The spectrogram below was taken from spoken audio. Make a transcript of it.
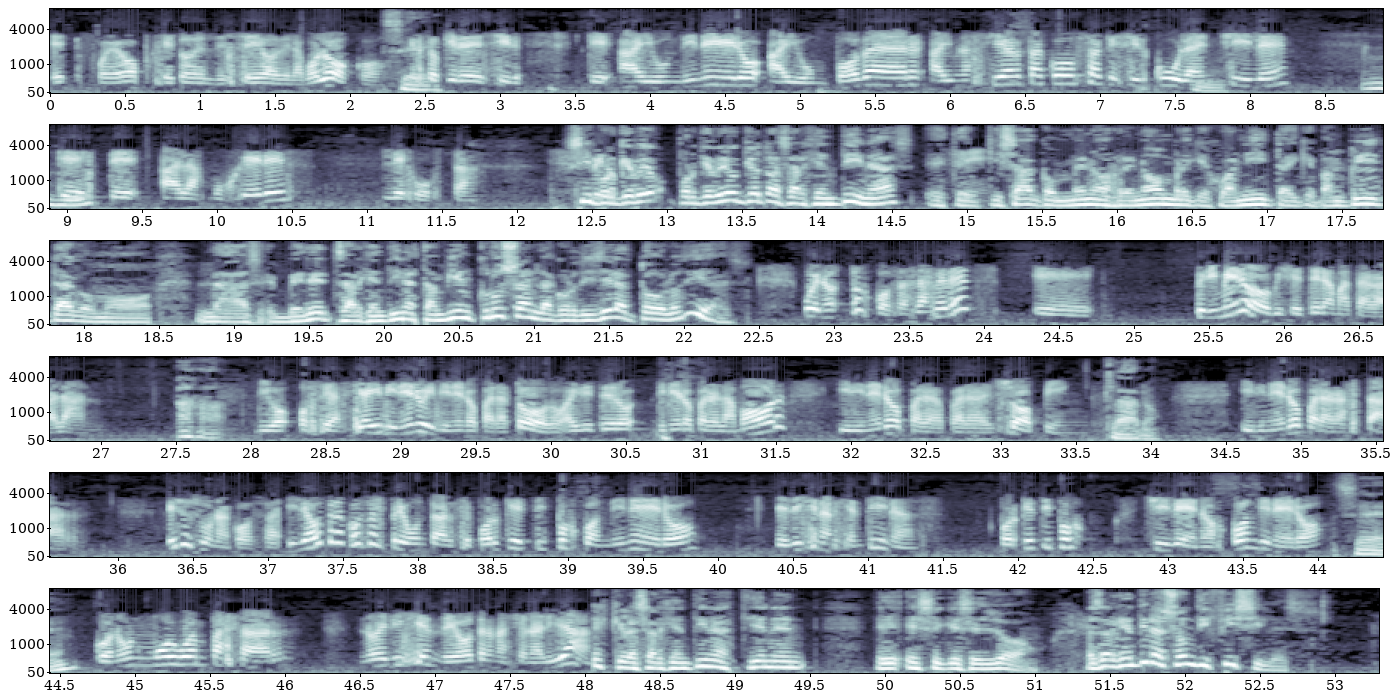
eh, fue objeto del deseo del aboloco. Sí. Eso quiere decir que hay un dinero, hay un poder, hay una cierta cosa que circula en Chile Ujú. que este a las mujeres les gusta. Sí, Pero- porque veo, porque veo que otras argentinas, este, Sí. quizá con menos renombre que Juanita y que Pampita, como las vedettes argentinas, también cruzan la cordillera todos los días. Bueno, dos cosas. Las vedettes, eh, primero billetera matagalán. Ajá. Digo, o sea, si hay dinero, hay dinero para todo. Hay dinero, dinero para el amor y dinero para, para el shopping. Claro. y dinero para gastar. Eso es una cosa. Y la otra cosa es preguntarse por qué tipos con dinero eligen Argentinas. ¿Por qué tipos chilenos con dinero, Sí. con un muy buen pasar, no eligen de otra nacionalidad? Es que las argentinas tienen eh, ese qué sé yo. Las argentinas son difíciles.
